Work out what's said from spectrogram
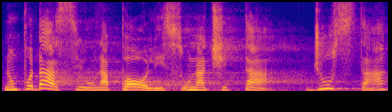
non può darsi una polis, una città giusta,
